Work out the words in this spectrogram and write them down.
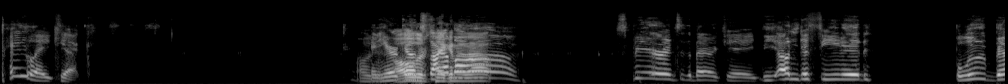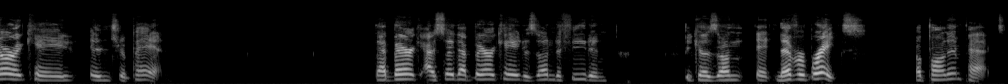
Pele kick. oh, And here comes they're taking it out. Nakamura. Spear into the barricade. The undefeated blue barricade in Japan. That barric I say that barricade is undefeated because un- it never breaks upon impact.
